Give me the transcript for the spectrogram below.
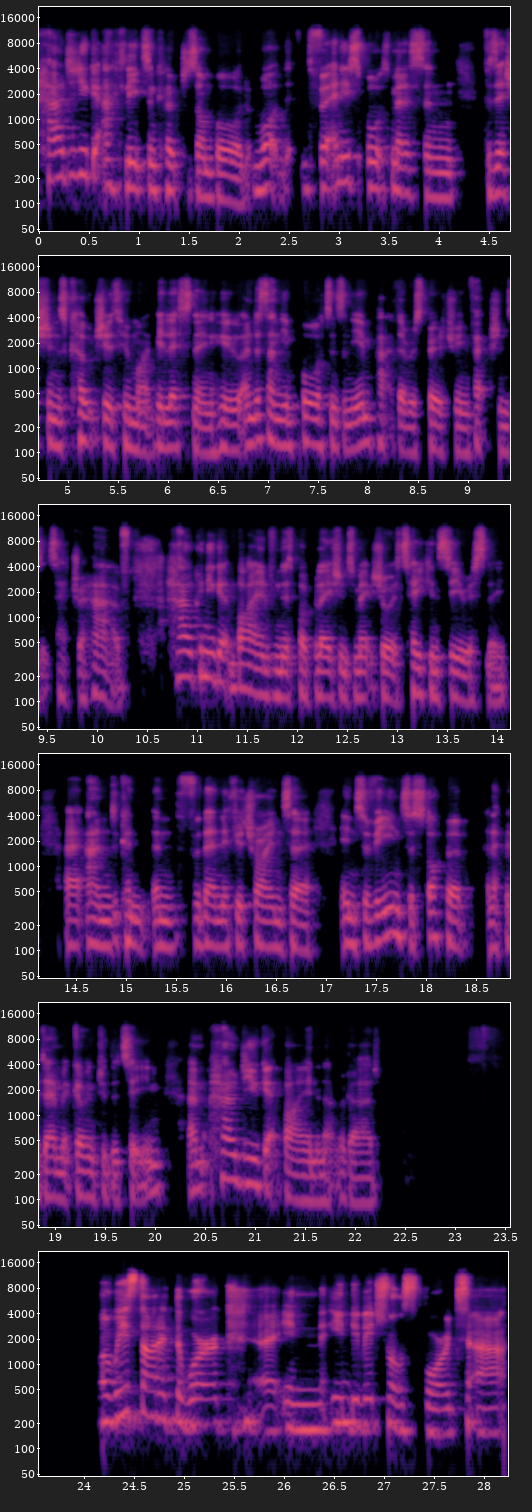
how did you get athletes and coaches on board? What for any sports medicine physicians, coaches who might be listening, who understand the importance and the impact that respiratory infections, etc., have, how can you get buy-in from this population to make sure it's taken seriously uh, and can and for then if you're trying to intervene to stop a, an epidemic going through the team, um, how do you get buy-in in that regard? Well, we started the work uh, in individual sport uh,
